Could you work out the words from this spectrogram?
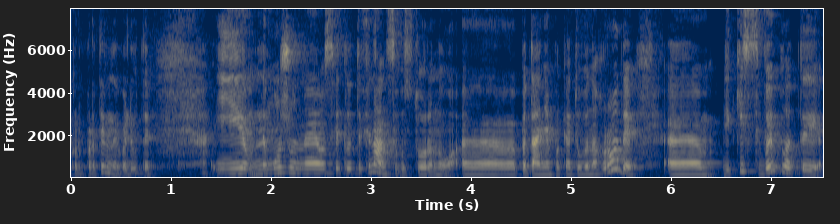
корпоративної валюти. І не можу не освітлити фінансову сторону е, питання пакету винагороди. Е, якісь виплати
